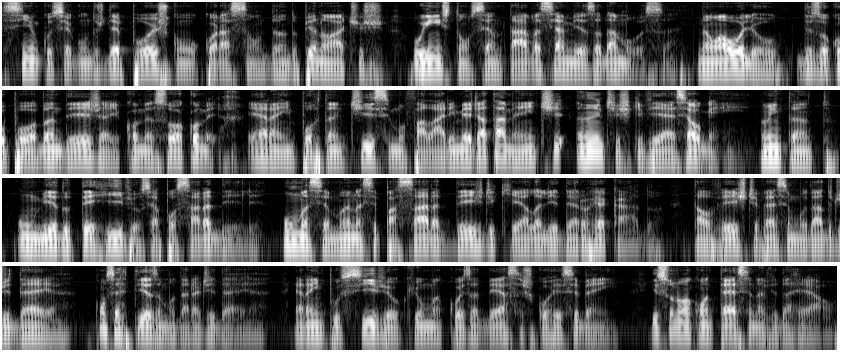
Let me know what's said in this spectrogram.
Cinco segundos depois, com o coração dando pinotes, Winston sentava-se à mesa da moça. Não a olhou, desocupou a bandeja e começou a comer. Era importantíssimo falar imediatamente antes que viesse alguém. No entanto, um medo terrível se apossara dele. Uma semana se passara desde que ela lhe dera o recado. Talvez tivesse mudado de ideia. Com certeza mudara de ideia. Era impossível que uma coisa dessas corresse bem. Isso não acontece na vida real.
